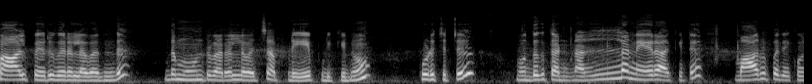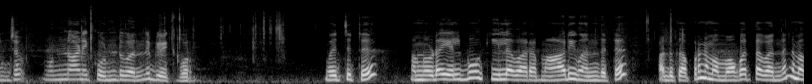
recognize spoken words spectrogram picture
கால் பெருவிரலை வந்து இந்த மூன்று விரலில் வச்சு அப்படியே பிடிக்கணும். பிடிச்சிட்டு முதுகு தண்டு நல்லா நேராக்கிட்டு மார்பதை கொஞ்சம் முன்னாடி கொண்டு வந்து இப்படி வைக்க போகிறோம் வச்சுட்டு நம்மளோட எல்போ கீழே வர மாதிரி வந்துட்டு அதுக்கப்புறம் நம்ம முகத்தை வந்து நம்ம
